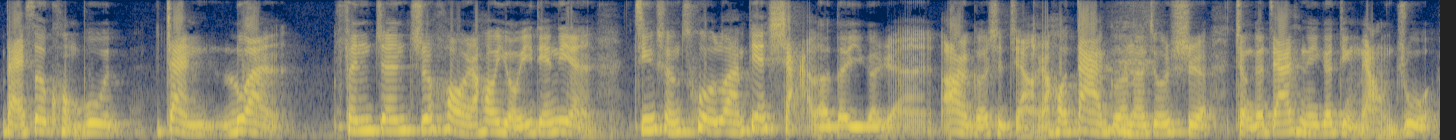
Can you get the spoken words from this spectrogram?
白色恐怖战乱纷争之后，然后有一点点精神错乱，变傻了的一个人。二哥是这样，然后大哥呢，就是整个家庭的一个顶梁柱。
